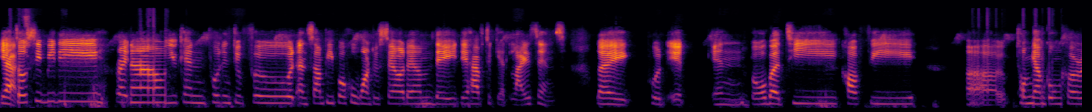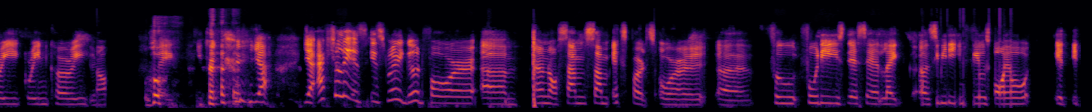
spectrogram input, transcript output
Yeah. So CBD right now you can put into food, and some people who want to sell them, they they have to get license, like put it in boba tea, coffee, uh, tom yum goong curry, green curry. You know, like you can, yeah, yeah. Actually, it's it's really good for um I don't know some some experts or uh food foodies. They said like uh, CBD infused oil. It it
